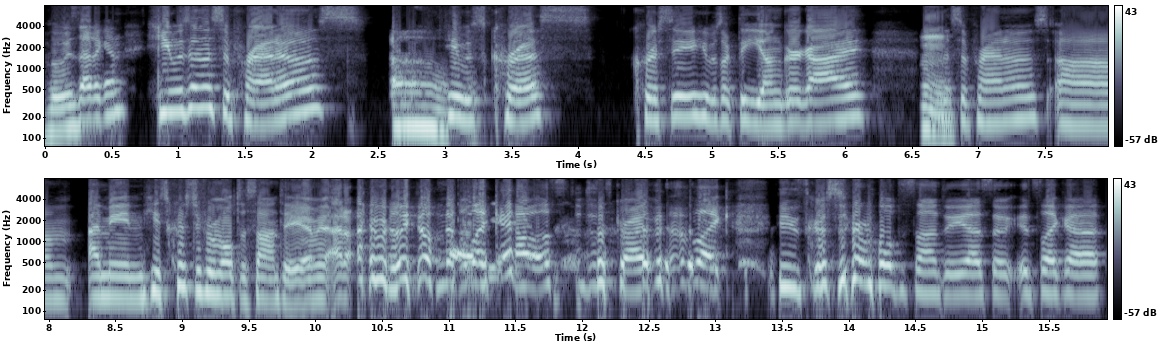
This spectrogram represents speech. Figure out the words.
Who is that again? He was in The Sopranos. Oh, He was Chris, Chrissy. He was like the younger guy in Hmm. The Sopranos. Um, I mean, he's Christopher Moltisanti. I mean, I, don't, I really don't know like how else to describe him. Like he's Christopher Moltisanti. Yeah, so it's like a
